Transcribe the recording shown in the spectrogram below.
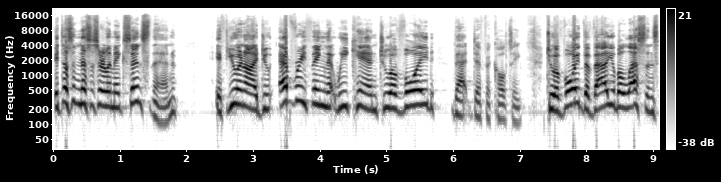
it doesn't necessarily make sense then if you and I do everything that we can to avoid that difficulty, to avoid the valuable lessons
